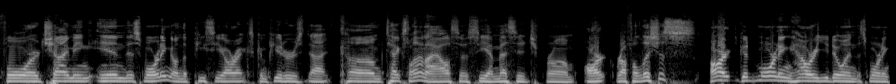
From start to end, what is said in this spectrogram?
for chiming in this morning on the PCRXcomputers.com text line. I also see a message from Art Ruffalicious. Art, good morning. How are you doing this morning?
